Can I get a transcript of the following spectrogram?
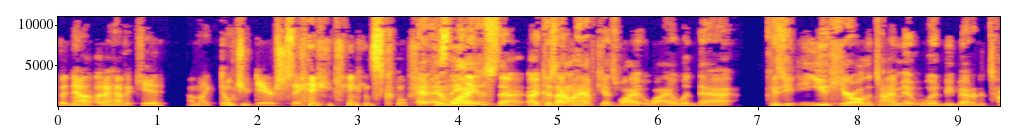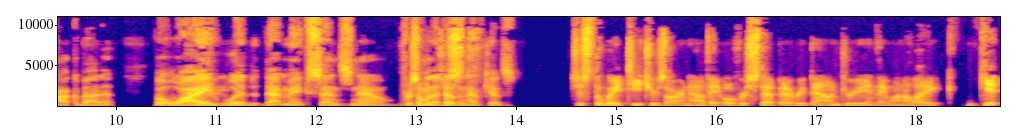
But now that I have a kid, I'm like, don't you dare say anything in school. And, and why like- is that? Because I don't have kids. Why? Why would that? Because you you hear all the time it would be better to talk about it, but why would that make sense now for someone that Just- doesn't have kids? Just the way teachers are now? They overstep every boundary and they want to like get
